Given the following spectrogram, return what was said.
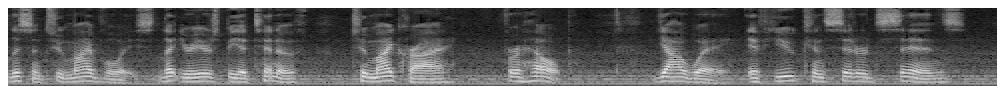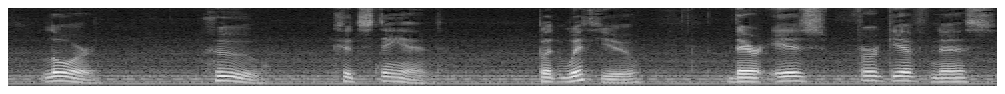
listen to my voice. Let your ears be attentive to my cry for help. Yahweh, if you considered sins, Lord, who could stand? But with you there is forgiveness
